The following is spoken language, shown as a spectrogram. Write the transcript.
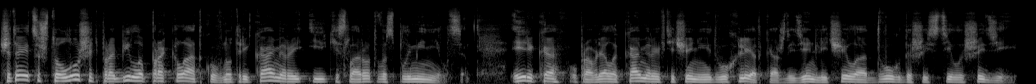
Считается, что лошадь пробила прокладку внутри камеры и кислород воспламенился. Эрика управляла камерой в течение двух лет, каждый день лечила от двух до шести лошадей.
